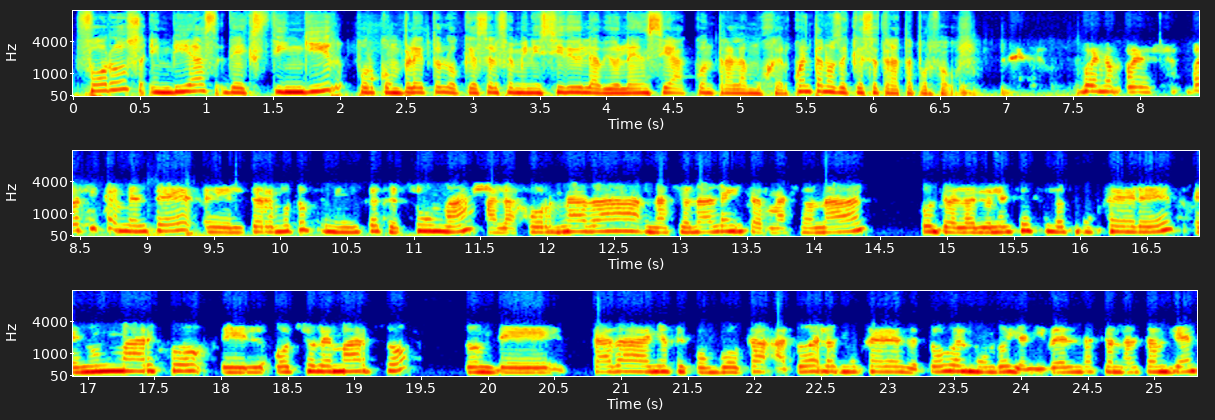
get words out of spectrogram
Foros en vías de extinguir por completo lo que es el feminicidio y la violencia contra la mujer. Cuéntanos de qué se trata, por favor. Bueno, pues básicamente el terremoto feminista se suma a la jornada nacional e internacional contra la violencia hacia las mujeres en un marco del 8 de marzo, donde cada año se convoca a todas las mujeres de todo el mundo y a nivel nacional también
